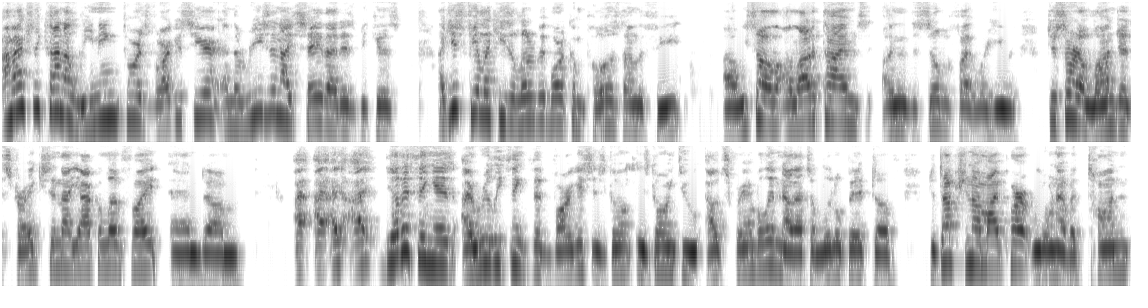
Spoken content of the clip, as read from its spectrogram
I'm actually kind of leaning towards Vargas here. And the reason I say that is because I just feel like he's a little bit more composed on the feet. Uh, we saw a lot of times in the Silva fight where he would just sort of lunge at strikes in that Yakovlev fight. And um, I, I, I, the other thing is, I really think that Vargas is going is going to outscramble him. Now that's a little bit of deduction on my part. We don't have a ton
